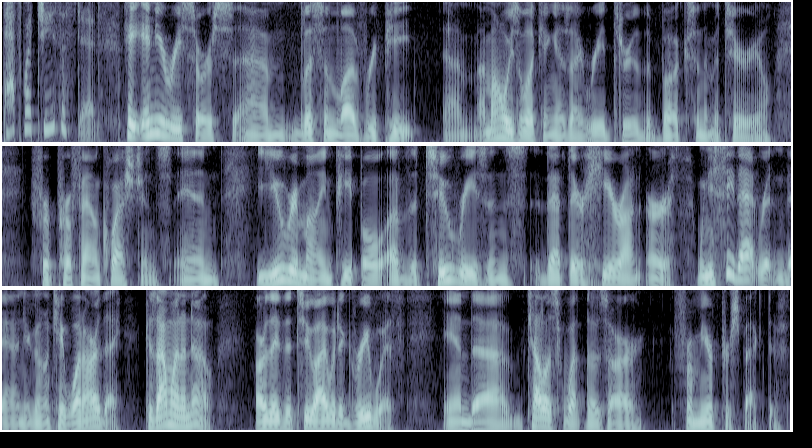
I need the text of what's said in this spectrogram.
That's what Jesus did. Hey, in your resource, um, Listen, Love, Repeat, um, I'm always looking as I read through the books and the material for profound questions. And you remind people of the two reasons that they're here on earth. When you see that written down, you're going, okay, what are they? Because I want to know. Are they the two I would agree with? And uh, tell us what those are from your perspective.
